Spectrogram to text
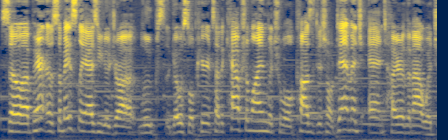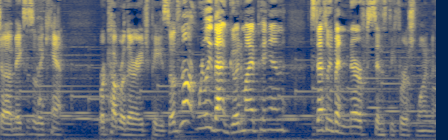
So, apparently, so basically, as you draw loops, the ghosts will appear inside the capture line, which will cause additional damage and tire them out, which uh, makes it so they can't recover their HP. So it's not really that good in my opinion. It's definitely been nerfed since the first one.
